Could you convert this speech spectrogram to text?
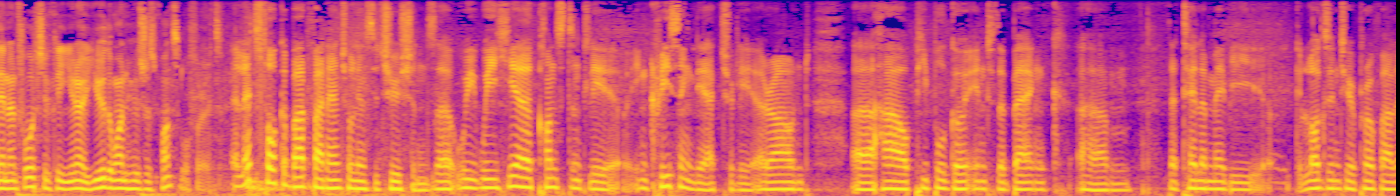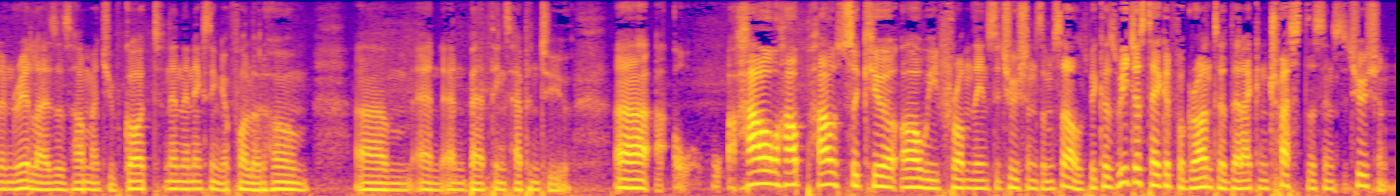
then unfortunately, you know, you're the one who's responsible for it. Uh, Let's talk about financial institutions. Uh, we we hear constantly, increasingly actually, around uh, how people go into the bank. Um, that teller maybe logs into your profile and realizes how much you've got, and then the next thing you're followed home, um, and and bad things happen to you. Uh, how how how secure are we from the institutions themselves? Because we just take it for granted that I can trust this institution,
